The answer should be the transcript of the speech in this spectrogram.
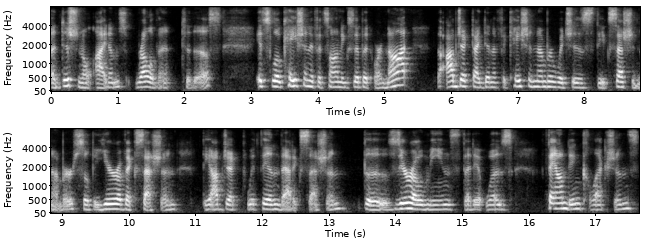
additional items relevant to this. Its location, if it's on exhibit or not, the object identification number, which is the accession number, so the year of accession, the object within that accession. The zero means that it was found in collections,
